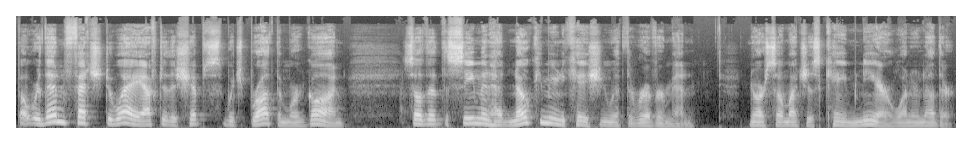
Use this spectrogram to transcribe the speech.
but were then fetched away after the ships which brought them were gone, so that the seamen had no communication with the rivermen, nor so much as came near one another.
